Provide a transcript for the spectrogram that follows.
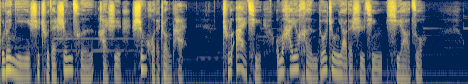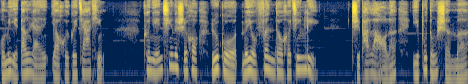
不论你是处在生存还是生活的状态，除了爱情，我们还有很多重要的事情需要做。我们也当然要回归家庭，可年轻的时候如果没有奋斗和经历，只怕老了也不懂什么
